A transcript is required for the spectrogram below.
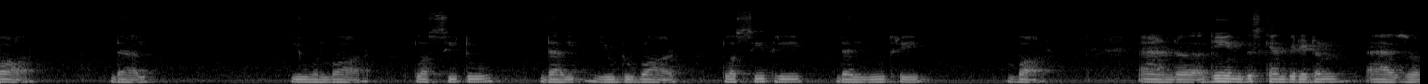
bar del u1 bar plus C2 del U2 bar plus C3 del U3 bar. And uh, again this can be written as uh,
